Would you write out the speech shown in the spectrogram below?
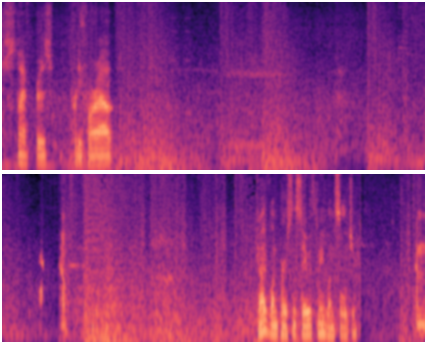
Sniper's pretty far out. Can I have one person stay with me? One soldier. I'm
